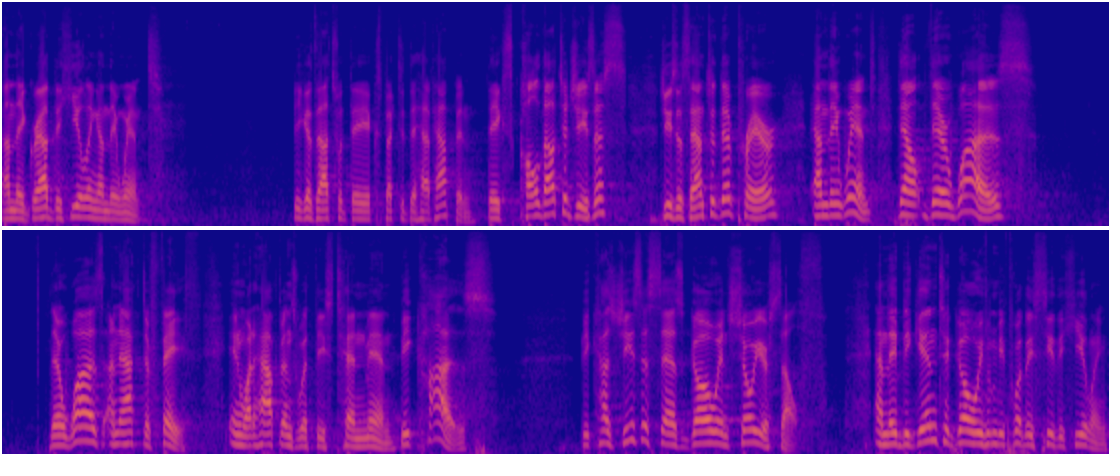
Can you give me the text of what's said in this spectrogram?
And they grabbed the healing and they went because that's what they expected to have happen. They called out to Jesus, Jesus answered their prayer, and they went. Now, there was there was an act of faith in what happens with these 10 men because because Jesus says go and show yourself. And they begin to go even before they see the healing.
